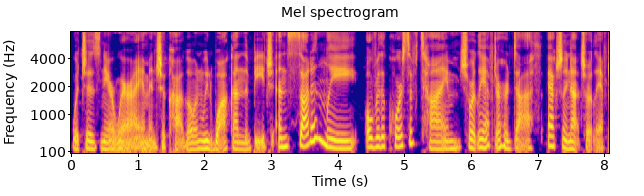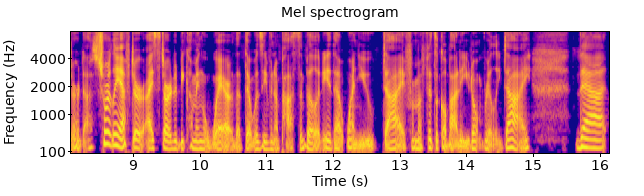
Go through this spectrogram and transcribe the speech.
which is near where I am in Chicago, and we'd walk on the beach. And suddenly, over the course of time, shortly after her death, actually, not shortly after her death, shortly after I started becoming aware that there was even a possibility that when you die from a physical body, you don't really die, that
